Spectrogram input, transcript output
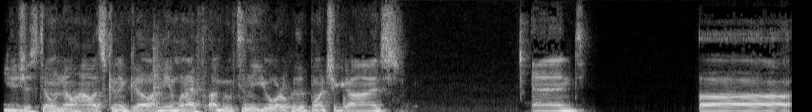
You just don't know how it's going to go. I mean, when I, I moved to New York with a bunch of guys, and uh,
